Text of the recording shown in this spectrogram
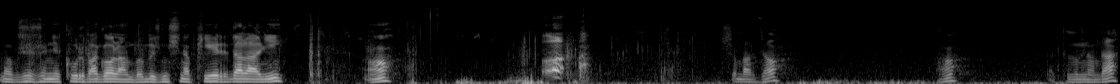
Dobrze, że nie kurwa Golan, bo byśmy się napierdalali. O. o. Proszę bardzo. O. Tak to wygląda.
